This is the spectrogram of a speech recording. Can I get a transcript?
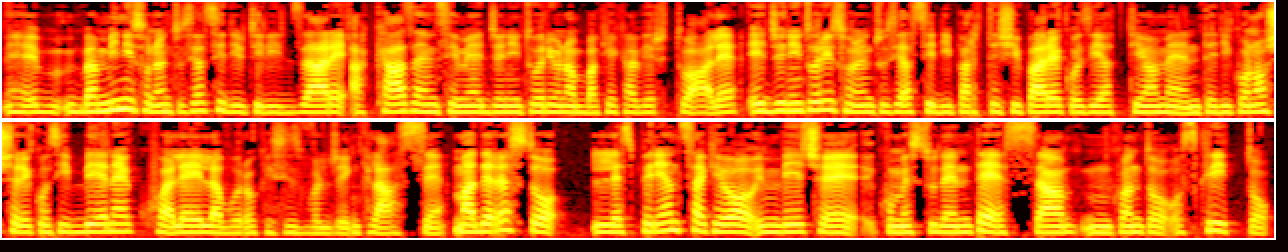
Eh, I bambini sono entusiasti di utilizzare a casa insieme ai genitori una bacheca virtuale e i genitori sono entusiasti di partecipare così attivamente, di conoscere così bene qual è il lavoro che si svolge in classe. Ma del resto L'esperienza che ho invece come studentessa, in quanto ho scritto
